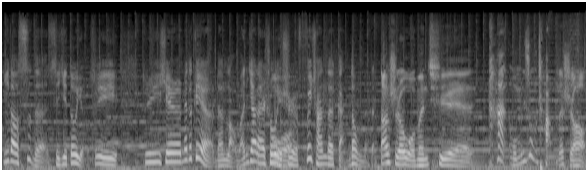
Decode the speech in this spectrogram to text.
一到四的 CG 都有，所以对于一些 Metal Gear 的老玩家来说哦也是非常的感动的。当时我们去看我们入场的时候，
